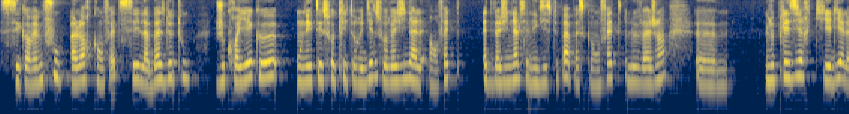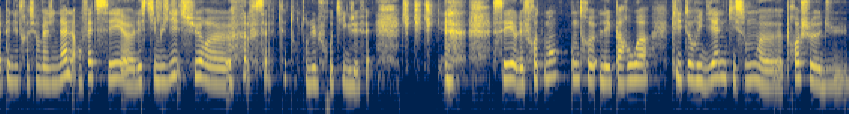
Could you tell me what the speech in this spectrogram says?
C'est quand même fou. Alors qu'en fait, c'est la base de tout. Je croyais que on était soit clitoridienne, soit vaginale. En fait, être vaginal, ça n'existe pas parce qu'en fait, le vagin, euh, le plaisir qui est lié à la pénétration vaginale, en fait, c'est euh, les stimuli sur. Euh, vous avez peut-être entendu le frottis que j'ai fait. c'est les frottements contre les parois clitoridiennes qui sont proches du,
